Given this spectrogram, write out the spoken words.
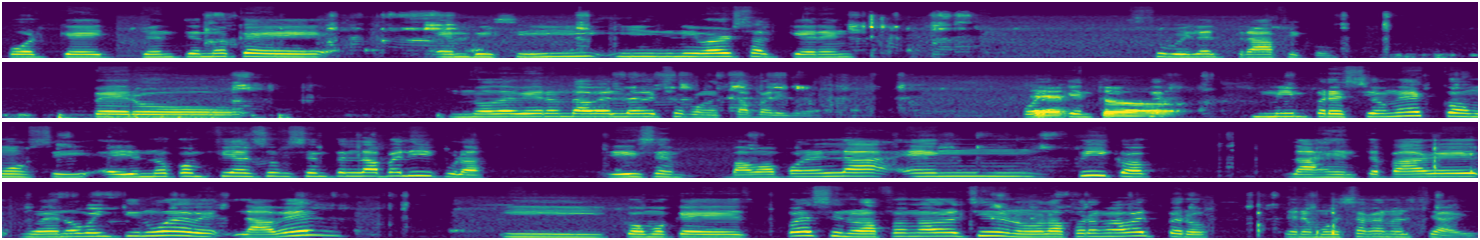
porque yo entiendo que NBC y Universal quieren subir el tráfico, pero no debieron de haberlo hecho con esta película. Porque entonces, Esto, mi impresión es como si ellos no confían suficiente en la película y dicen, vamos a ponerla en Peacock, la gente pague 9.99, la ven y como que, pues si no la fueron a ver al cine, no la fueron a ver, pero tenemos esa ganancia ahí.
